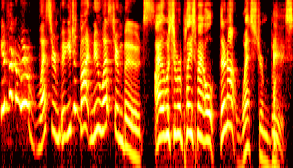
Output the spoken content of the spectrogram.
You fucking wear Western boots. You just bought new Western boots. I was to replace my old. They're not Western boots.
